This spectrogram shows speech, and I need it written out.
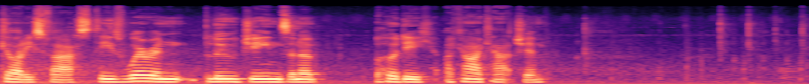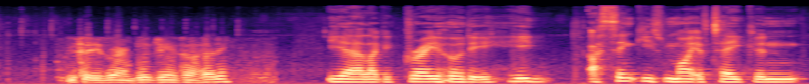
God, he's fast. He's wearing blue jeans and a hoodie. I can't catch him. You say he's wearing blue jeans and a hoodie? Yeah, like a grey hoodie. He, I think he might have taken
